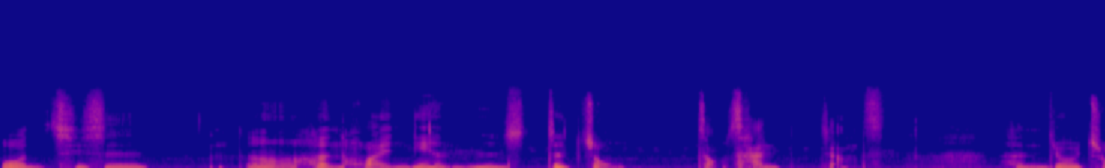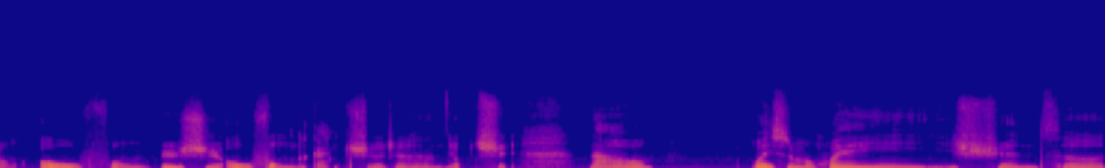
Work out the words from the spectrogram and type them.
我其实嗯很怀念日这种早餐这样子，有一种欧风日式欧风的感觉，就很有趣，然后。为什么会选择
